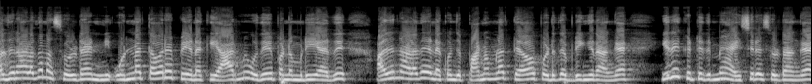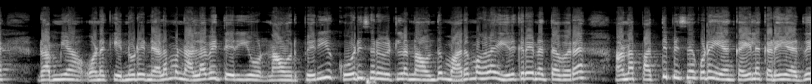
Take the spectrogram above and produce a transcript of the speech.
அதனால தான் நான் சொல்கிறேன் நீ ஒன்றை தவிர இப்போ எனக்கு யாருமே உதவி பண்ண முடியாது. அதனால தான் எனக்கு கொஞ்சம் பணம்லாம் தேவைப்படுது அப்படிங்கிறாங்க. இதை கிட்டதுமே ஐஸ்வர்யா சொல்கிறாங்க ரம்யா உனக்கு என்னுடைய நிலைமை நல்லாவே தெரியும். நான் ஒரு பெரிய கோடீஸ்வர வீட்டில் நான் வந்து மருமகளாக இருக்கிறேனே தவிர ஆனால் பத்து பைசா கூட என் கையில் கிடையாது.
